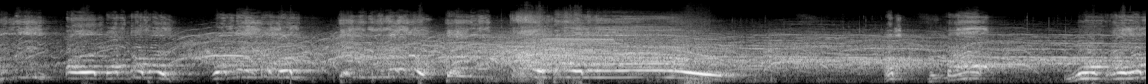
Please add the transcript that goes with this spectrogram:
ยิงไม่ยิงเปิดบอลเข้าไปวนเล่นเข้าบอลยิงยิงไม่เข้ายิงเข้าไปแล้วครับสิงฟ้าลูกไปครับ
